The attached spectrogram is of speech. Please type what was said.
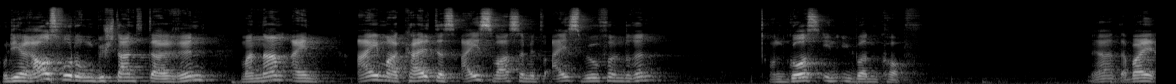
Und die Herausforderung bestand darin, man nahm ein Eimer kaltes Eiswasser mit Eiswürfeln drin und goss ihn über den Kopf. Ja, dabei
